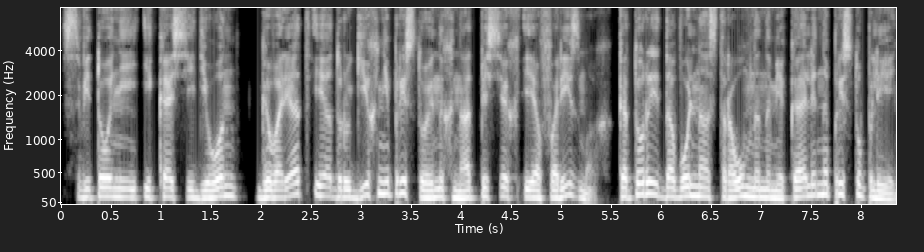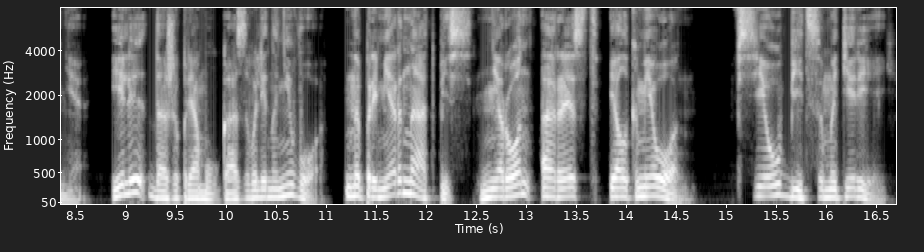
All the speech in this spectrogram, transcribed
Светоний и Кассидион говорят и о других непристойных надписях и афоризмах, которые довольно остроумно намекали на преступление или даже прямо указывали на него. Например, надпись «Нерон арест Элкмеон» – «Все убийцы матерей».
